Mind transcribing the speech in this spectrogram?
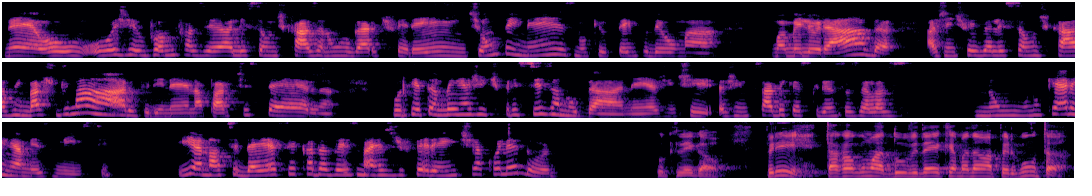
né? Ou hoje vamos fazer a lição de casa num lugar diferente. Ontem mesmo, que o tempo deu uma, uma melhorada, a gente fez a lição de casa embaixo de uma árvore, né? Na parte externa. Porque também a gente precisa mudar, né? A gente, a gente sabe que as crianças, elas não, não querem a mesmice. E a nossa ideia é ser cada vez mais diferente e acolhedor. Pô, que legal. Pri, tá com alguma dúvida aí? Quer mandar uma pergunta?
